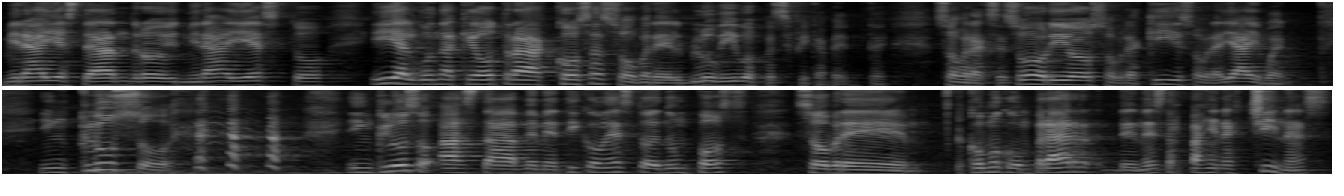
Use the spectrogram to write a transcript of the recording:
mira y este Android, mira y esto y alguna que otra cosa sobre el Blue Vivo específicamente, sobre accesorios, sobre aquí, sobre allá y bueno. Incluso, incluso hasta me metí con esto en un post sobre cómo comprar en estas páginas chinas,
